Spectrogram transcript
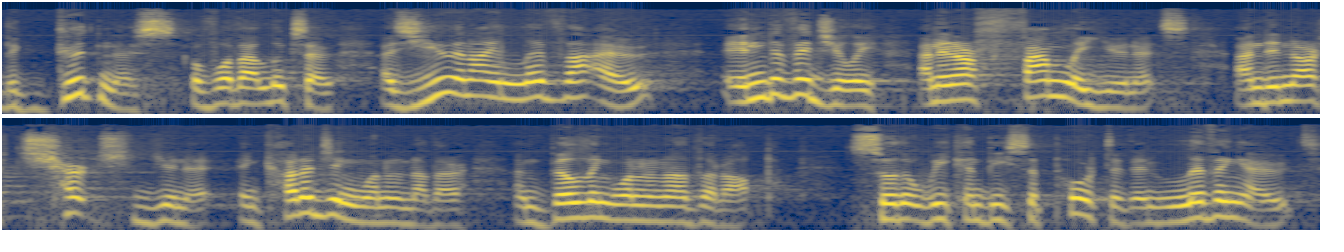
The goodness of what that looks like. As you and I live that out, individually and in our family units and in our church unit, encouraging one another and building one another up so that we can be supported in living out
